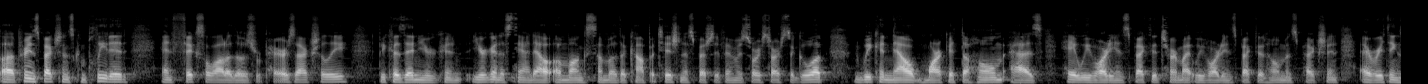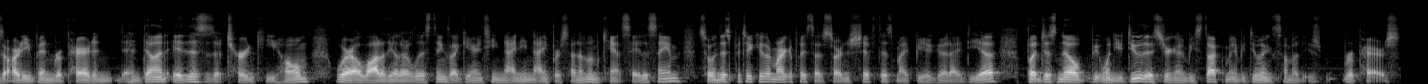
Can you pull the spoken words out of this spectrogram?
Uh, pre-inspections completed and fix a lot of those repairs actually because then you're can, you're going to stand out among some of the competition especially if inventory starts to go up. And we can now market the home as hey we've already inspected termite we've already inspected home inspection everything's already been repaired and, and done. It, this is a turnkey home where a lot of the other listings I guarantee 99% of them can't say the same. So in this particular marketplace that's starting to shift this might be a good idea. But just know when you do this you're going to be stuck maybe doing some of these repairs.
